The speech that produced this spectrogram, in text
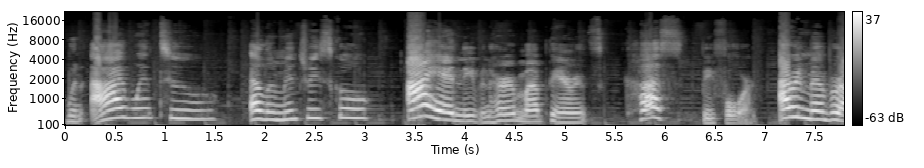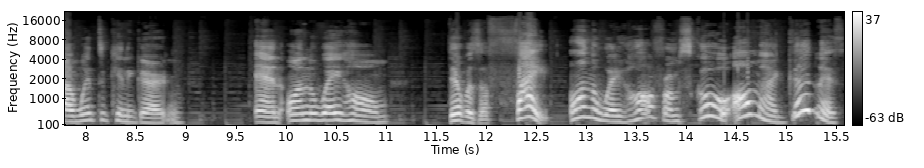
when I went to elementary school, I hadn't even heard my parents cuss before. I remember I went to kindergarten and on the way home, there was a fight on the way home from school. Oh my goodness.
